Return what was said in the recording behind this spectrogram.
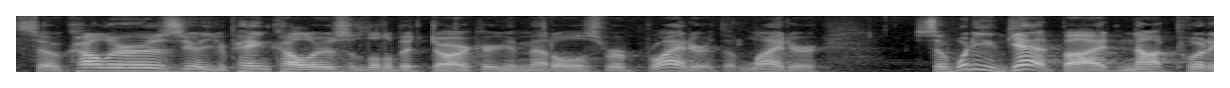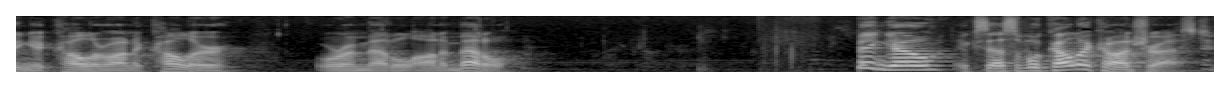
So colors, you know, your paint colors a little bit darker, your metals were brighter, the lighter. So what do you get by not putting a color on a color or a metal on a metal? Bingo, accessible color contrast.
